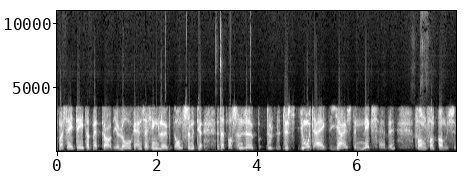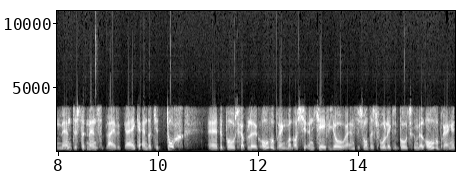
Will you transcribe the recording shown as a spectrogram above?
Maar zij deed dat met cardiologen en zij ging leuk dansen met die... En dat was een leuk... Dus je moet eigenlijk de juiste mix hebben van, van amusement. Dus dat mensen blijven kijken en dat je toch... eh, de boodschap leuk overbrengt. Want als je een GVO en gezondheidsvoorlichtingsboodschap wil overbrengen...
